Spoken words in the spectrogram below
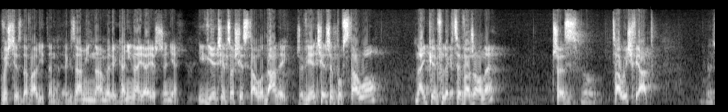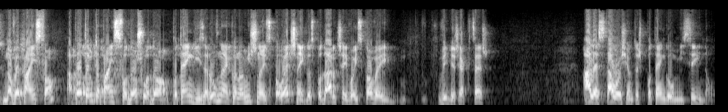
Wyście zdawali ten egzamin na Amerykanina, ja jeszcze nie. I wiecie, co się stało dalej. Że wiecie, że powstało najpierw lekceważone przez cały świat nowe państwo, a potem to państwo doszło do potęgi zarówno ekonomicznej, społecznej, gospodarczej, wojskowej, wybierz jak chcesz, ale stało się też potęgą misyjną.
